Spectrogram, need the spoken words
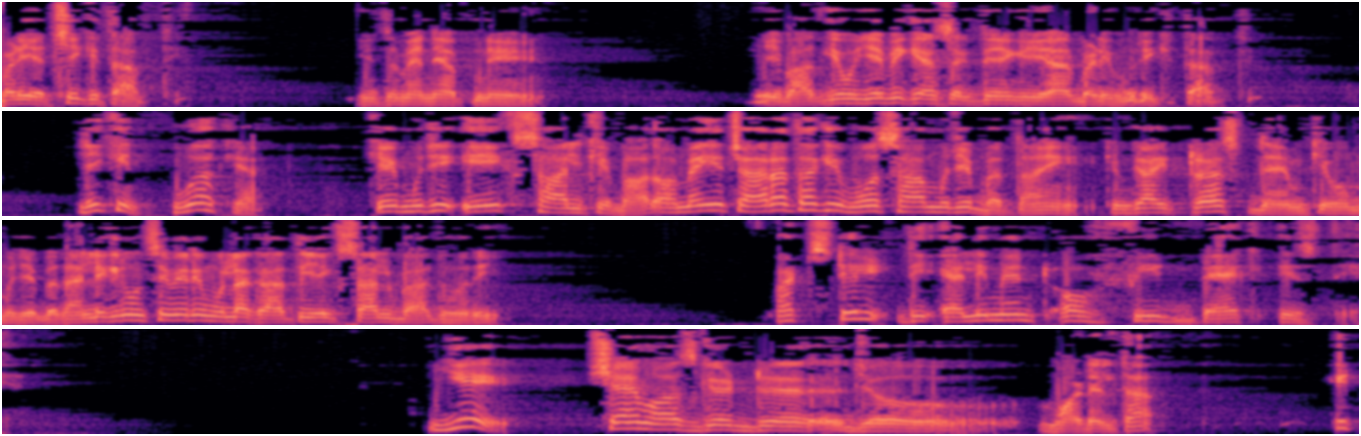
بڑی اچھی کتاب تھی یہ تو میں نے اپنے یہ یہ بات کی وہ بھی کہہ سکتے ہیں کہ یار بڑی بری کتاب تھی لیکن ہوا کیا کہ مجھے ایک سال کے بعد اور میں یہ چاہ رہا تھا کہ وہ صاحب مجھے بتائیں کیونکہ آئی ٹرسٹ دیم کہ وہ مجھے بتائیں لیکن ان سے میری ملاقات ہی ایک سال بعد ہو رہی but still the element of feedback is there یہ شیم آس گڈ جو ماڈل تھا it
